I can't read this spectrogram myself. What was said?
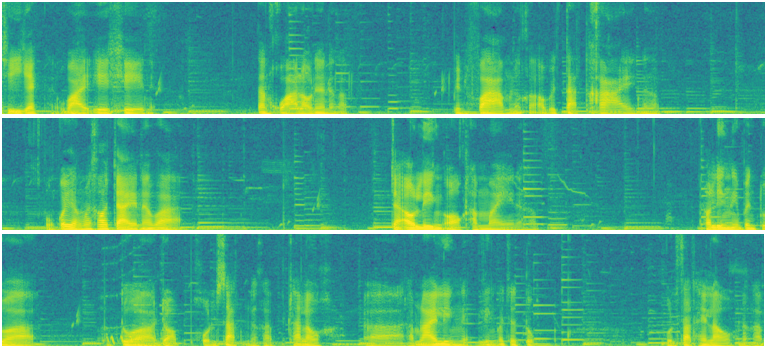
ที่แยก YAK เนี่ยด้านขวาเราเนี่ยนะครับ เป็นฟาร์มแล้วก็เอาไปตัดขายนะครับ ผมก็ยังไม่เข้าใจนะว่า จะเอาลิงออกทำไมนะครับ เพราะลิงนี่เป็นตัวตัวดรอปขนสัตว์นะครับ ถ้าเราทำร้ายลิงเนี่ยลิงก็จะตก นสัตว์ให้เรานะครับ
